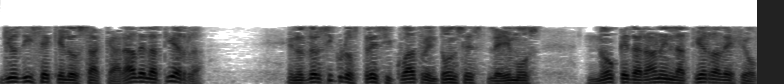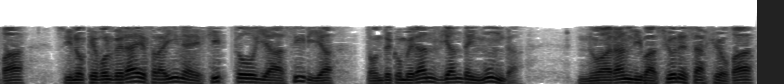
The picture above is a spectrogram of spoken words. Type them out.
Dios dice que lo sacará de la tierra, en los versículos tres y cuatro entonces leemos, No quedarán en la tierra de Jehová, sino que volverá Efraín a Egipto y a Asiria, donde comerán vianda inmunda. No harán libaciones a Jehová,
